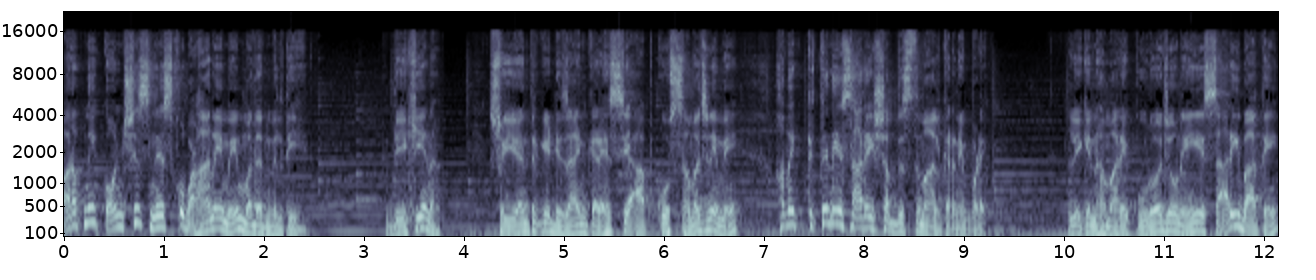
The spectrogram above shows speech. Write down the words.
और अपने कॉन्शियसनेस को बढ़ाने में मदद मिलती है। देखिए ना, श्रीयंत्र के डिज़ाइन का रहस्य आपको समझने में हमें कितने सारे शब्द इस्तेमाल करने पड़े। लेकिन हमारे पूर्वजों ने ये सारी बातें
